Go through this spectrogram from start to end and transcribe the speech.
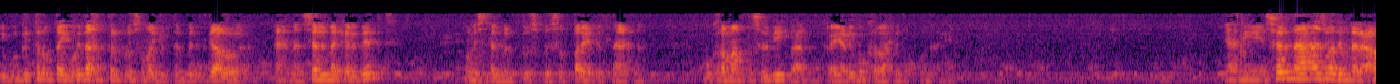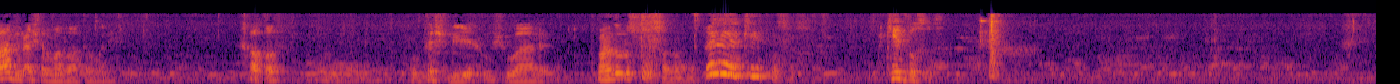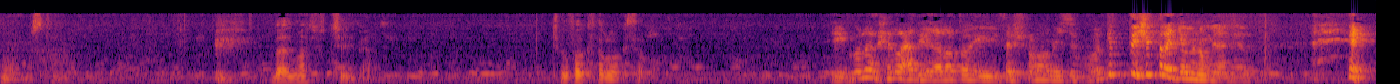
يقول قلت لهم طيب وإذا أخذت الفلوس وما جبت البنت؟ قالوا لا. إحنا نسلمك البنت ونستلم الفلوس بس بطريقتنا إحنا. بكرة ما نتصل بيك بعد بكرة يعني بكرة راح يدقون عليك يعني صرنا أزود من العراق بعشر مرات اولين خطف وتشليح وشوارع. طبعا هذا لصوص إيه أكيد. لصوص أكيد لصوص الله المستعان بعد ما شفت شيء بعد. تشوف أكثر وأكثر. يقول الحلوة هذه غلطوا يفشحون ويسبون قلت إيش ترجع منهم يعني؟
